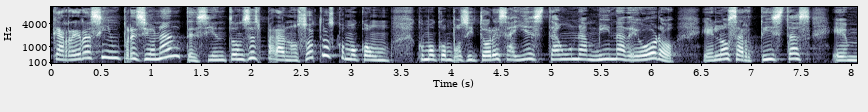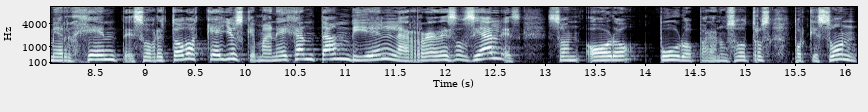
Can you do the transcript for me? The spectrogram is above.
carreras impresionantes. Y entonces para nosotros como, como, compositores ahí está una mina de oro en los artistas emergentes, sobre todo aquellos que manejan tan bien las redes sociales. Son oro puro para nosotros porque son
